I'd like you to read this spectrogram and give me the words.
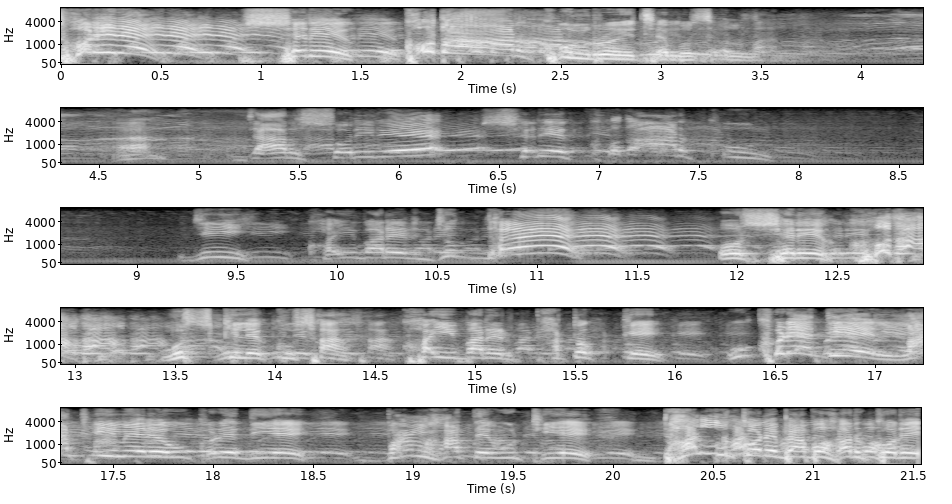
শরীরে সেরে খোদার খুন রয়েছে মুসলমান। হ্যাঁ? যার শরীরে সেরে খোদার খুন। জি, খৈবারের যুদ্ধে ও সেরে খোদা, মুশকিলে কুসা খৈবারের ফাটককে উখড়ে দিয়ে লাঠি মেরে উখড়ে দিয়ে, বাম হাতে উঠিয়ে ঢাল করে ব্যবহার করে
